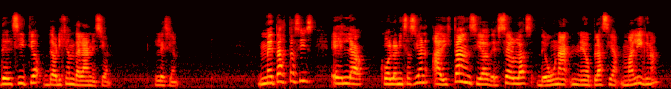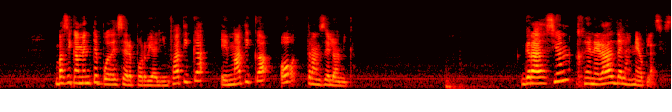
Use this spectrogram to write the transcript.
del sitio de origen de la lesión. Metástasis es la colonización a distancia de células de una neoplasia maligna. Básicamente puede ser por vía linfática, hemática o transelómica. Gradación general de las neoplasias.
